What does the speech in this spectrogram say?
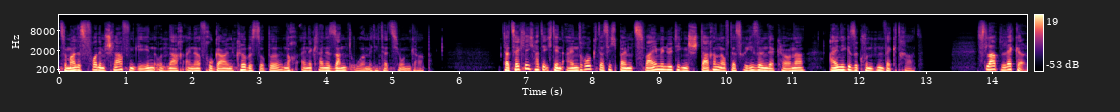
zumal es vor dem Schlafengehen und nach einer frugalen Kürbissuppe noch eine kleine Sanduhr-Meditation gab. Tatsächlich hatte ich den Eindruck, dass ich beim zweiminütigen Starren auf das Rieseln der Körner einige Sekunden wegtrat. Slap lecker,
